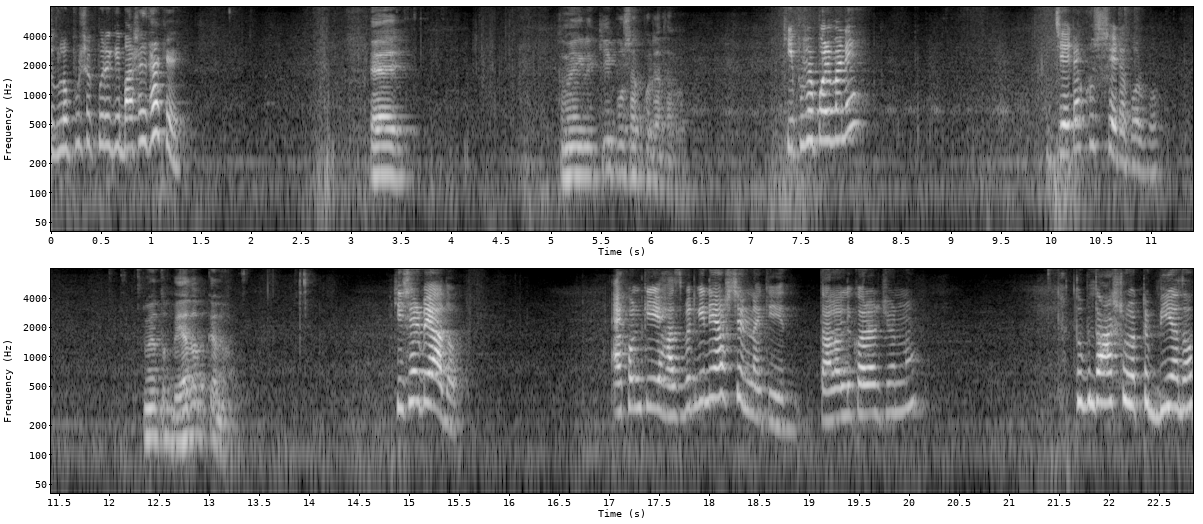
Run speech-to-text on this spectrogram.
এগুলো পোশাক পরে কি বাসায় থাকে? এই তুমি এগুলি কি পোশাক পরে থাকো? কি পোশাক পরে মানে? যেটা খুশি সেটা পরবো। তুমি এত বেয়াদব কেন? কিসের বেয়াদব? এখন কি হাজবেন্ডকে নিয়ে আসছেন নাকি দালালি করার জন্য? তুমি তো আসলো একটা বিয়া দাও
